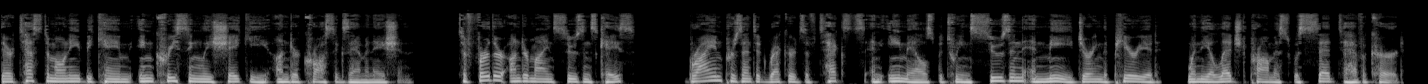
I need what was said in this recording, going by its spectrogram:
Their testimony became increasingly shaky under cross-examination. To further undermine Susan's case, Brian presented records of texts and emails between Susan and me during the period when the alleged promise was said to have occurred.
